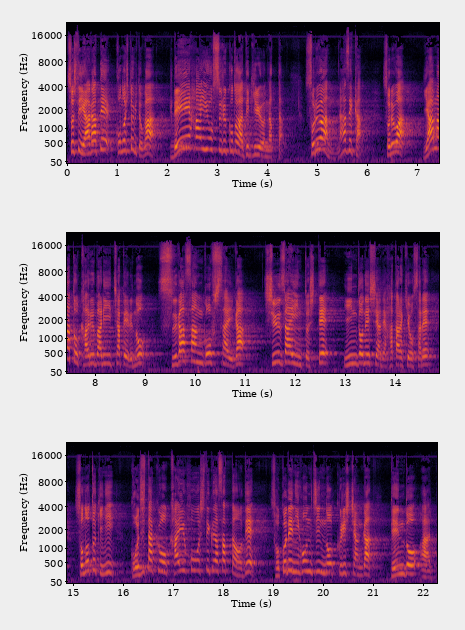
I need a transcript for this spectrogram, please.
そしてやがてこの人々が礼拝をすることができるようになった。それはなぜか。それは大和カルバリーチャペルの菅さんご夫妻が駐在員としてインドネシアで働きをされその時にご自宅を開放してくださったのでそこで日本人のクリスチャンが伝道あ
